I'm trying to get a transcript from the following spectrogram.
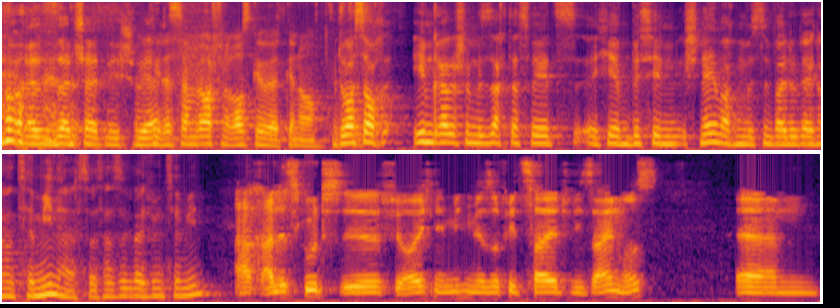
Das ist anscheinend nicht schwer. Okay, das haben wir auch schon rausgehört, genau. du hast auch eben gerade schon gesagt, dass wir jetzt hier ein bisschen schnell machen müssen, weil du gleich noch einen Termin hast. Was hast du gleich für einen Termin? Ach, alles gut. äh, Für euch nehme ich mir so viel Zeit, wie sein muss. Ähm,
